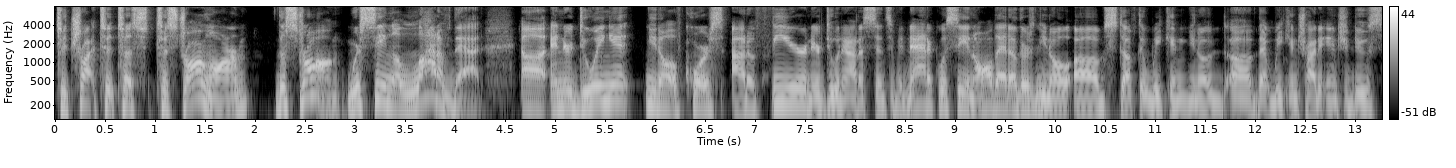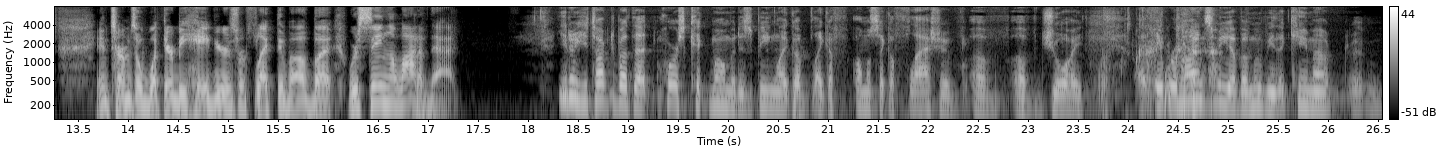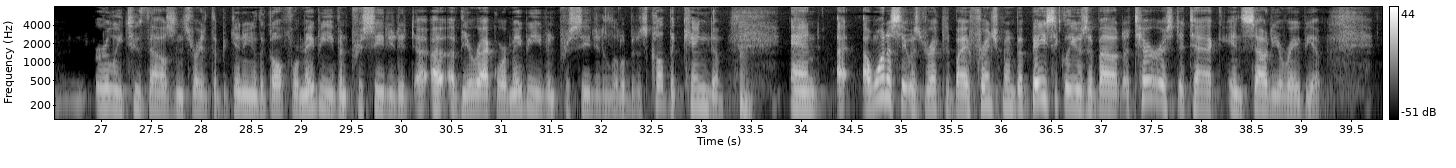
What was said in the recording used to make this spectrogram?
to try to, to, to strong arm the strong. We're seeing a lot of that. Uh, and they're doing it, you know, of course, out of fear and they're doing it out of sense of inadequacy and all that other, you know, uh, stuff that we can, you know, uh, that we can try to introduce in terms of what their behavior is reflective of. But we're seeing a lot of that. You know, you talked about that horse kick moment as being like a like a almost like a flash of of, of joy. Uh, it reminds me of a movie that came out uh, early 2000s, right at the beginning of the Gulf War, maybe even preceded it, uh, uh, of the Iraq War, maybe even preceded a little bit. It's called The Kingdom. Mm. And I, I want to say it was directed by a Frenchman, but basically it was about a terrorist attack in Saudi Arabia.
